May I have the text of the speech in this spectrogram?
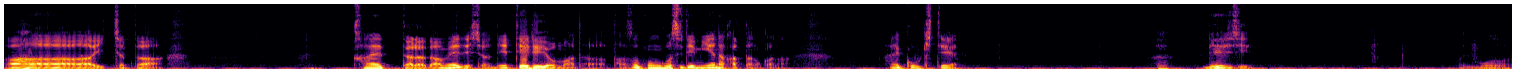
ああ、ああ、行っちゃった。帰ったらダメでしょ。寝てるよ、まだ。パソコン越しで見えなかったのかな。早く起きて。え？0時。も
